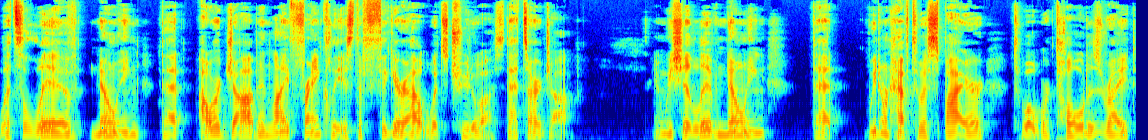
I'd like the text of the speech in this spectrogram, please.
Let's live knowing that our job in life, frankly, is to figure out what's true to us. That's our job. And we should live knowing that we don't have to aspire to what we're told is right,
